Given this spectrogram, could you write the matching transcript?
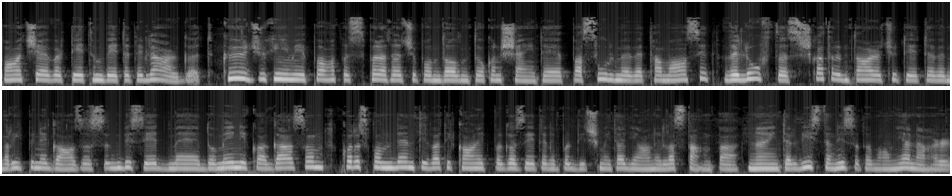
paqja e vërtetë mbetet e largët. Ky gjykimi i Papës për atë që po ndodh në Tokën Shenjte, pas sulmeve të Hamasit dhe luftës shkatërrimtare qyteteve në Rripin e Gazës, në bisedë me Domenico Agasson, korrespondent i Vatikanit për gazetën e përditshme italiane La Stampa, në intervistën njëzet e nëntë janar.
